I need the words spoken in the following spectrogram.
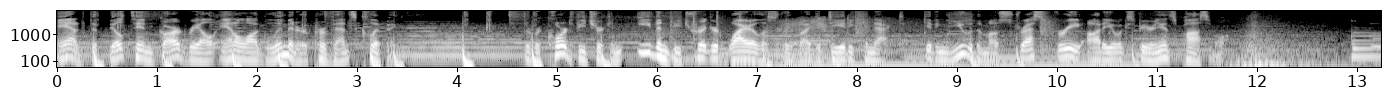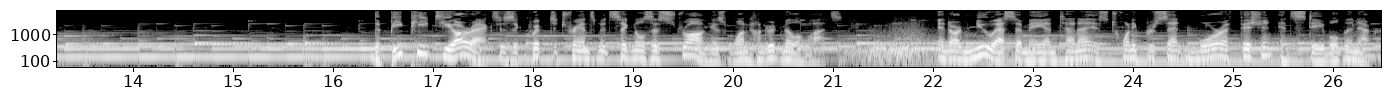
And the built-in guardrail analog limiter prevents clipping. The record feature can even be triggered wirelessly by the Deity Connect, giving you the most stress-free audio experience possible. The BP TRX is equipped to transmit signals as strong as 100 milliwatts, and our new SMA antenna is 20% more efficient and stable than ever.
